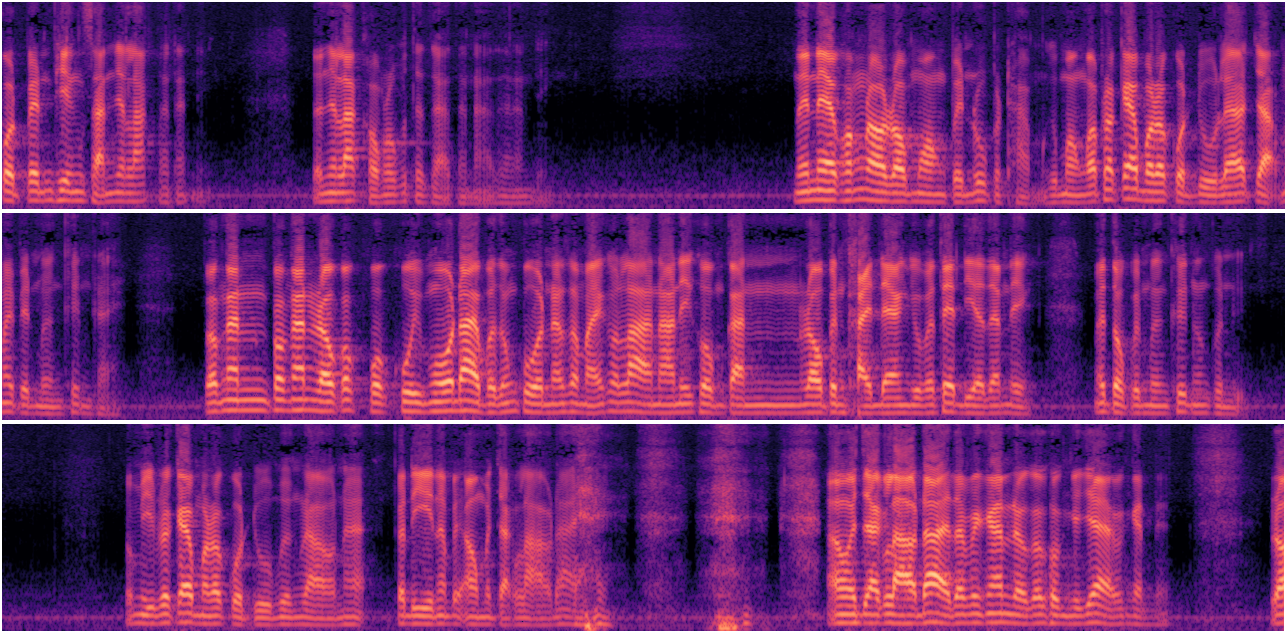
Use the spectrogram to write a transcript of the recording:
กตเป็นเพียงสัญลักษณ์เท่านั้นเองสัญลักษณ์ของพระพุทธศาสนาเท่านั้นเองในแนวของเราเรามองเป็นรูปธรรม คือมองว่าพระแก้วมรกตอยู่แล้วจะไม่เป็นเมืองขึ้นใคร เพราะงั้นเพราะงั้นเราก็ปกคุยโม้ได้พอสมควรนะสมัยเขาล่านานิคมกัน เราเป็นไข่แดงอยู่ประเทศเดียวนั่นเอง ไม่ตกเป็นเมืองขึ้นของคนอื่นก็มีพระแก้วมรกตอยู่เมืองเรานะฮะก็ดีนะไปเอามาจากลาวได้ เอามาจากลาวได้แต่ไม่งั้นเราก็คงจะแย่เหมือนกันเรา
